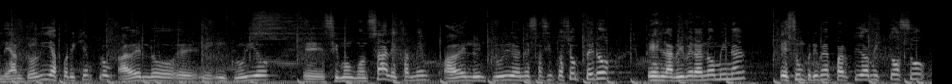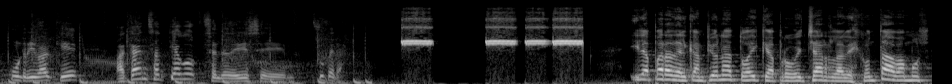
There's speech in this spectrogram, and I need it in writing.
Leandro Díaz, por ejemplo, haberlo eh, incluido, eh, Simón González también, haberlo incluido en esa situación, pero es la primera nómina, es un primer partido amistoso, un rival que acá en Santiago se le debiese superar. Y la para del campeonato hay que aprovecharla, les contábamos.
